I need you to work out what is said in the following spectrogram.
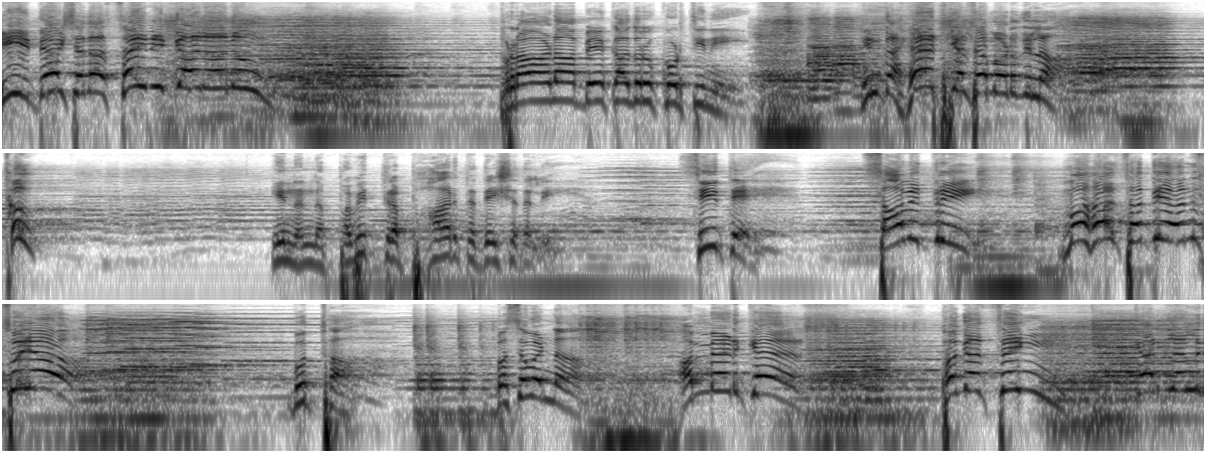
ಈ ದೇಶದ ಸೈನಿಕ ನಾನು. ಪ್ರಾಣ ಬೇಕಾದರೂ ಕೊಡ್ತೀನಿ. ಇಂಥ ಹೇಟ್ ಕೆಲಸ ಮಾಡೋದಿಲ್ಲ. ಈ ನನ್ನ ಪವಿತ್ರ ಭಾರತ ದೇಶದಲ್ಲಿ ಸೀತೆ, ಸಾವಿತ್ರಿ, ಮಹಾಸತಿ ಅನಸೂಯ, ಬುದ್ಧ, ಬಸವಣ್ಣ, ಅಂಬೇಡ್ಕರ್, ಭಗತ್ ಸಿಂಗ್, ಕರ್ನಲ್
